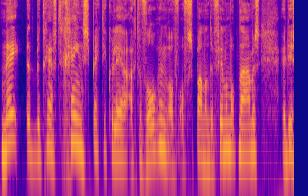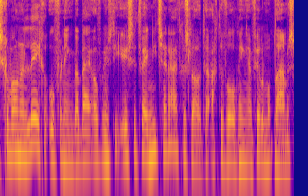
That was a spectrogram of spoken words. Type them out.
Nee, het betreft geen spectaculaire achtervolging... of, of spannende filmopnames. Het is gewoon een lege oefening... waarbij overigens die eerste twee niet zijn uitgesloten... achtervolging en filmopnames.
